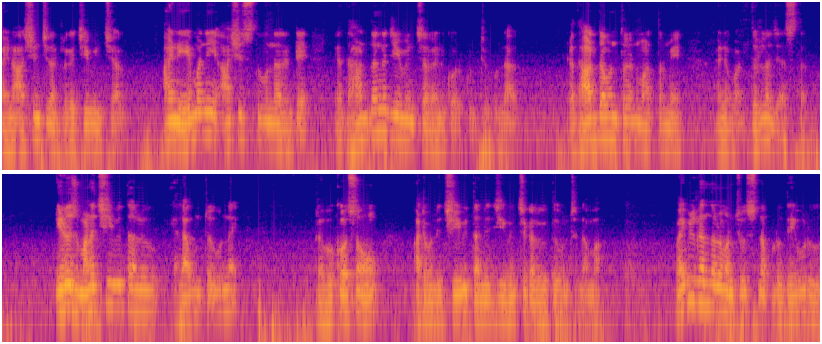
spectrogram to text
ఆయన ఆశించినట్లుగా జీవించాలి. ఆయన ఏమని ఆశిస్తూ ఉన్నారంటే యథార్థంగా జీవించాలని కోరుకుంటూ ఉన్నారు. యథార్థవంతులను మాత్రమే ఆయన వర్ధుల్లో చేస్తారు. ఈరోజు మన జీవితాలు ఎలా ఉంటూ ఉన్నాయి? ప్రభు కోసం అటువంటి జీవితాన్ని జీవించగలుగుతూ ఉంటున్నామా? బైబిల్ గ్రంథంలో మనం చూసినప్పుడు దేవుడు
